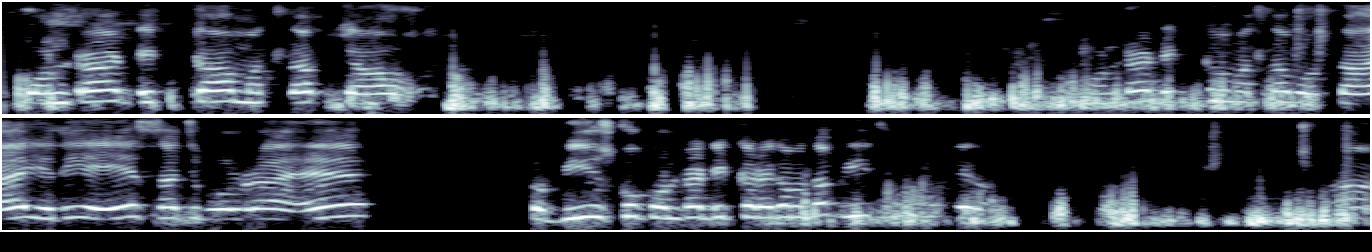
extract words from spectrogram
कॉन्ट्राडिक्ट का मतलब क्या होता है? कॉन्ट्राडिक्ट का मतलब होता है, यदि ए सच बोल रहा है तो बी उसको कॉन्ट्राडिक्ट करेगा मतलब बी झूठ बोलेगा। हाँ।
